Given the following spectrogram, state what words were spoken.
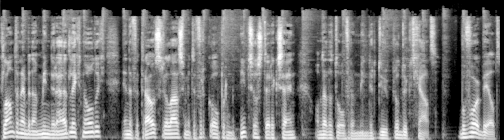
Klanten hebben dan minder uitleg nodig en de vertrouwensrelatie met de verkoper moet niet zo sterk zijn omdat het over een minder duur product gaat. Bijvoorbeeld,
